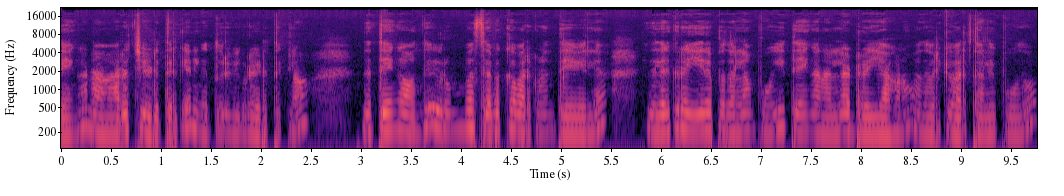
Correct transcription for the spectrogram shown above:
தேங்காய் நான் அரைச்சி எடுத்திருக்கேன். நீங்கள் துருவி கூட எடுத்துக்கலாம். இந்த தேங்காய் வந்து ரொம்ப செவக்க வறுக்கணும்னு தேவையில்லை. இதில் இருக்கிற ஈரப்பதெல்லாம் போய் தேங்காய் நல்லா ட்ரை ஆகணும். அது வரைக்கும் வறுத்தாலே போதும்.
